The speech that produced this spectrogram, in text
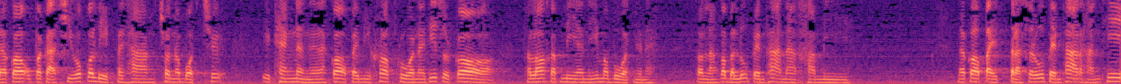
แล้วก็อุปกะชีวกก็หลีกไปทางชนบทชื่ออีกแห่งหนึ่งนะก็ไปมีครอบครัวในที่สุดก็ ทะเลาะกับเมียนี้มาบวชเนี่ยนะตอนหลังก็บรรลุเป็นพระอนาคามี แล้วก็ไปตรัสรู้เป็นพระอรหันต์ที่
